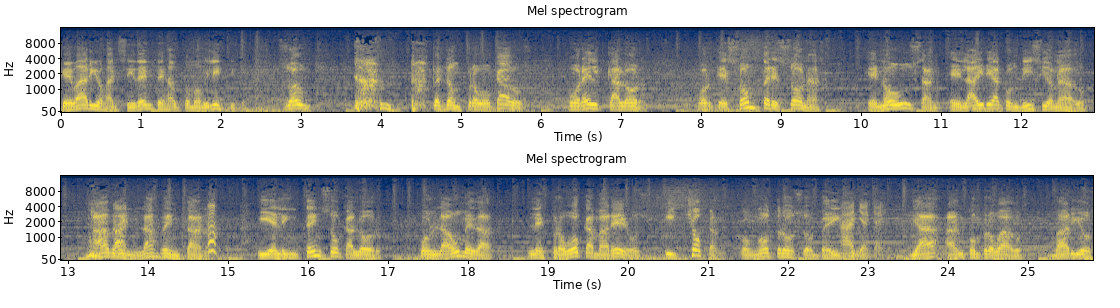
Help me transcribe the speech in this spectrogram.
que varios accidentes automovilísticos son, perdón, provocados por el calor, porque son personas que no usan el aire acondicionado, abren las ventanas y el intenso calor con la humedad les provoca mareos y chocan con otros vehículos. Ay, ay, ay. Ya han comprobado varios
